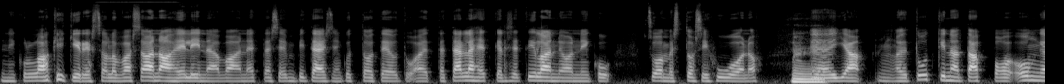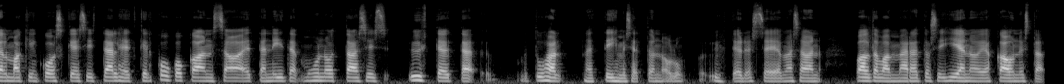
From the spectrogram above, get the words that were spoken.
niin kuin lakikirjassa oleva sanahelinä, vaan että sen pitäisi niin kuin toteutua. Että tällä hetkellä se tilanne on niin kuin Suomessa tosi huono. Mm. Ja tutkinnan tappo-ongelmakin koskee siis tällä hetkellä koko kansaa, että niitä mun ottaa siis yhteyttä, tuhannet ihmiset on ollut yhteydessä ja mä saan valtavan määrän tosi hienoa ja kaunista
